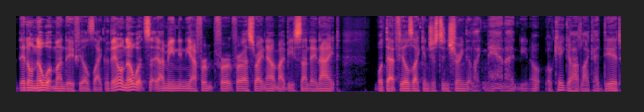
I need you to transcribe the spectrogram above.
they don't know what Monday feels like, or they don't know what. I mean, and yeah, for for for us right now, it might be Sunday night, what that feels like, and just ensuring that, like, man, I you know, okay, God, like I did,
